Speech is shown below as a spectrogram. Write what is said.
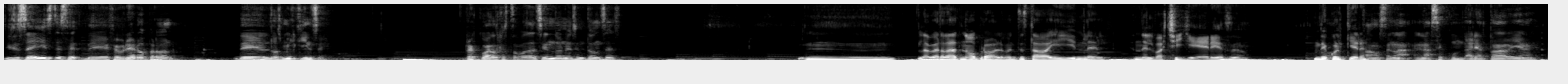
16 de, de, febrero, perdón, del 2015. ¿Recuerdas qué estabas haciendo en ese entonces? Mm, la verdad, no, probablemente estaba ahí en el, en el bachiller, eso. De cualquiera. Estamos en la, en la secundaria todavía.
